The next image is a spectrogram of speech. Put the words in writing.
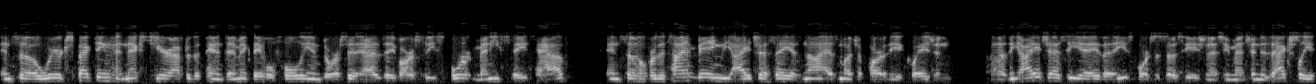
And so we're expecting that next year after the pandemic, they will fully endorse it as a varsity sport. Many states have. And so for the time being, the IHSA is not as much a part of the equation. Uh, the IHSEA, the Esports Association, as you mentioned, is actually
